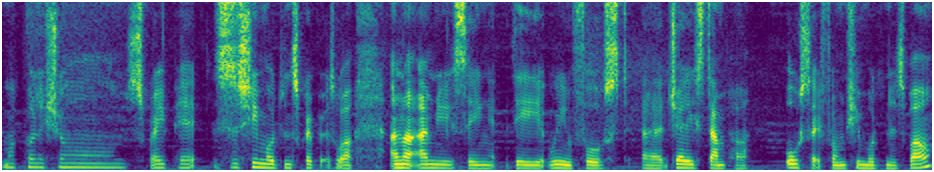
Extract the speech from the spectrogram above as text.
put my polish on, scrape it. This is She Modern scraper as well. And I am using the reinforced uh, jelly stamper also from She Modern as well.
